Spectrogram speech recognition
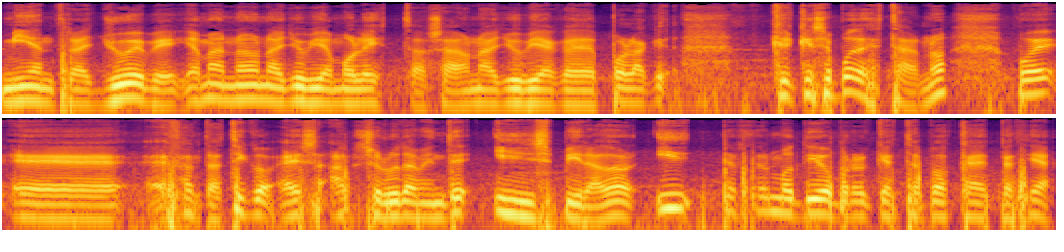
mientras llueve, y además no es una lluvia molesta, o sea, una lluvia que, por la que, que, se puede estar, ¿no? Pues eh, es fantástico, es absolutamente inspirador. Y tercer motivo por el que este podcast es especial,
